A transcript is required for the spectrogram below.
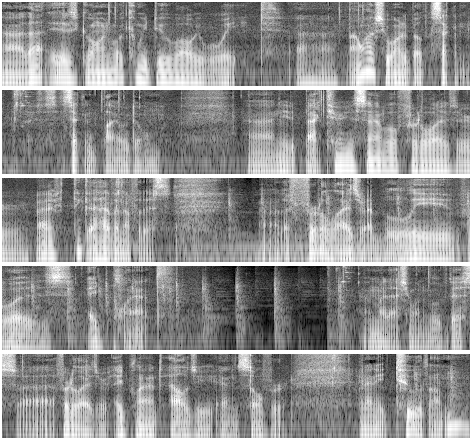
Uh, that is going. What can we do while we wait? Uh, I actually want to build a second, second biodome. Uh, I need a bacteria sample, fertilizer. I think I have enough of this. Uh, the fertilizer, I believe, was eggplant. I might actually want to move this uh, fertilizer, eggplant, algae, and sulfur. And I need two of them.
